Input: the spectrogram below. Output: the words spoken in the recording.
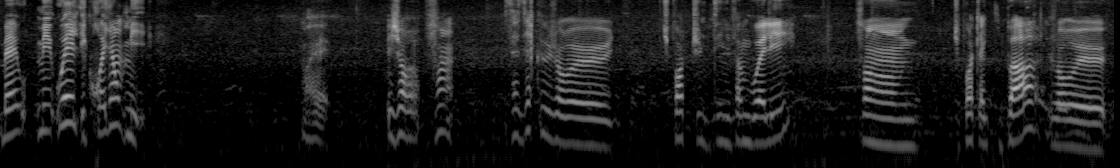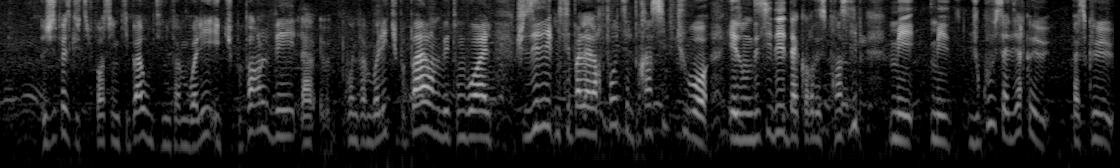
Ben, mais ouais, les croyants, mais. Ouais. Genre, enfin. C'est-à-dire que, genre, euh, tu portes. Tu es une femme voilée, enfin, tu portes la kippa, genre. Euh, juste parce que tu portes une kippa ou que tu es une femme voilée et que tu peux pas enlever la, pour une femme voilée tu peux pas enlever ton voile je disais mais c'est pas leur faute c'est le principe tu vois et elles ont décidé d'accorder ce principe mais mais du coup c'est à dire que parce que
